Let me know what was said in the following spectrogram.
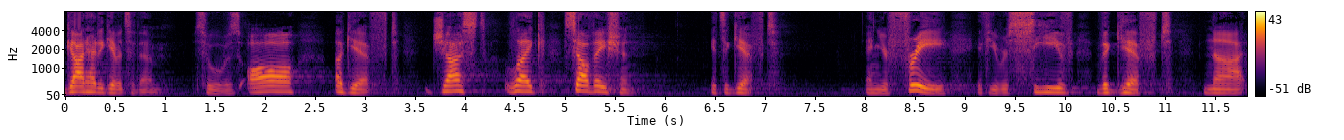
God had to give it to them. So it was all a gift, just like salvation. It's a gift. And you're free if you receive the gift, not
